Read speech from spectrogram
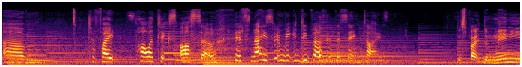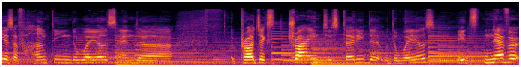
um, to fight politics also. It's nice when we can do both at the same time. Despite the many years of hunting the whales and uh, projects trying to study the, the whales, it's never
